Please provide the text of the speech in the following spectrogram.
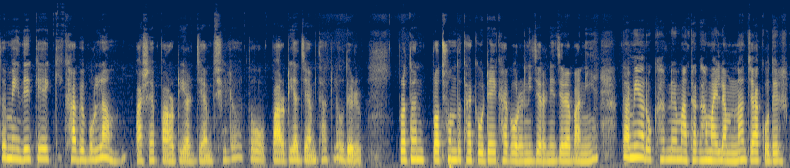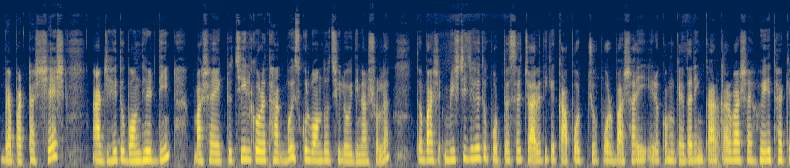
তো মেয়েদেরকে কি খাবে বললাম? পাশায় পাউরুটি আর জ্যাম ছিল। তো পাউরুটি আর জ্যাম থাকলে ওদের প্রধান পছন্দ থাকে ওটাই খাবে, ওরা নিজেরা নিজেরা বানিয়ে। তো আমি আর ওখানে মাথা ঘামাইলাম না, যাক ওদের ব্যাপারটা শেষ। আর যেহেতু বন্ধের দিন, বাসায় একটু চিল করে থাকব, স্কুল বন্ধ ছিল ওই দিন আসলে। তো বৃষ্টি যেহেতু পড়তেছে, চারিদিকে কাপড় চোপড়, বাসায় এরকম গ্যাদারিং কার কার বাসায় হয়ে থাকে,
